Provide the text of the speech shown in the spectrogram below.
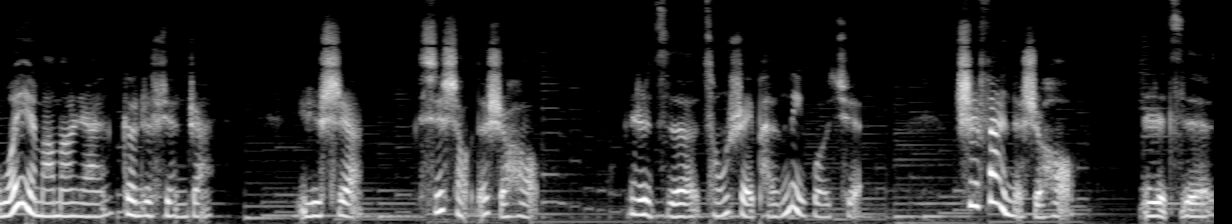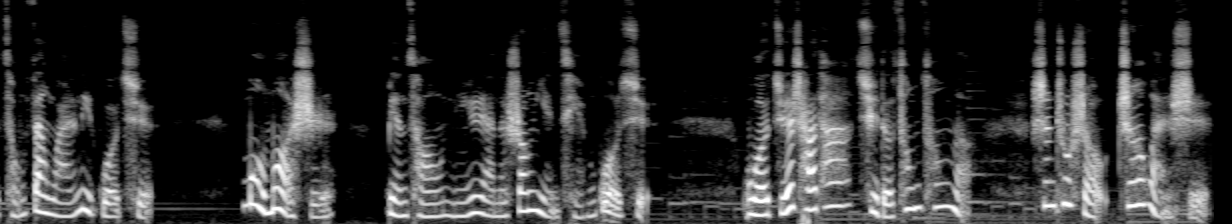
我也茫茫然跟着旋转。于是，洗手的时候，日子从水盆里过去；吃饭的时候，日子从饭碗里过去；默默时，便从凝然的双眼前过去。我觉察他去得匆匆了，伸出手遮挽时。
